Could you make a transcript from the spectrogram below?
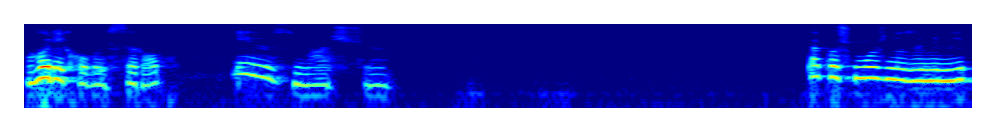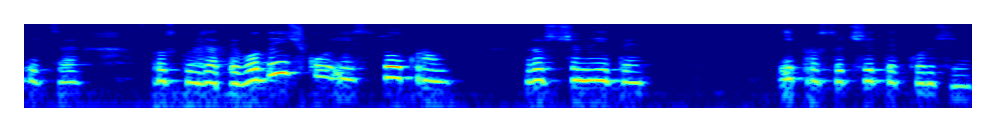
горіховий сироп, і змащую. Також можна замінити це, просто взяти водичку із цукром, розчинити і просочити коржі.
